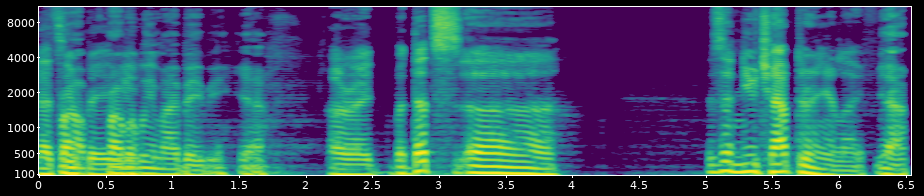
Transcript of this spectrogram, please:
That's baby. probably my baby. Yeah, All right, but that's uh, it's a new chapter in your life. yeah,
